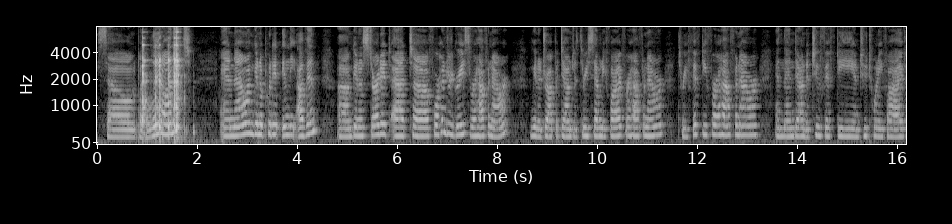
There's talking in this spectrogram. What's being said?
So I'm to put the lid on it, and now I'm going to put it in the oven. Uh, I'm going to start it at uh, 400 degrees for half an hour. I'm going to drop it down to 375 for half an hour, 350 for a half an hour, and then down to 250 and 225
